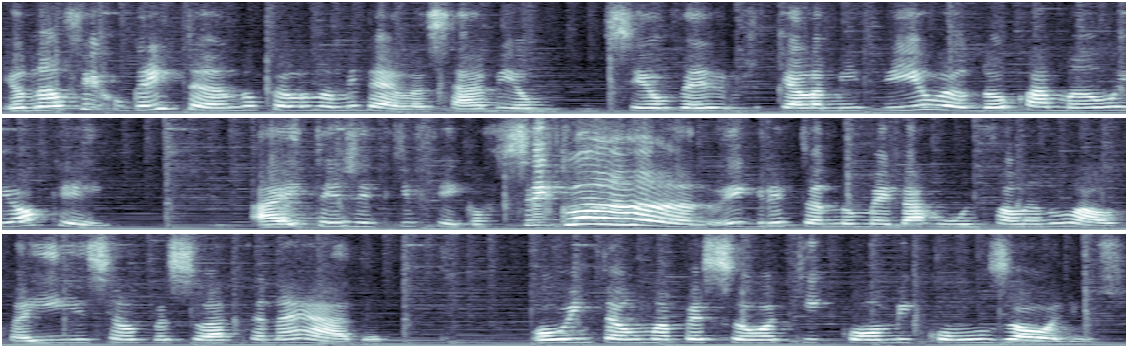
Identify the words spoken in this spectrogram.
eu não fico gritando pelo nome dela, sabe? Eu, se eu vejo que ela me viu, eu dou com a mão e ok. Aí tem gente que fica ciclano e gritando no meio da rua e falando alto. Aí isso é uma pessoa acanaiada. Ou então uma pessoa que come com os olhos.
